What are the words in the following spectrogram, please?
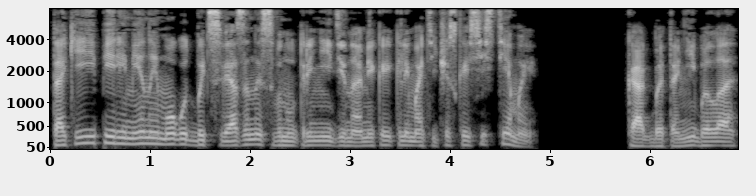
такие перемены могут быть связаны с внутренней динамикой климатической системы. Как бы то ни было,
